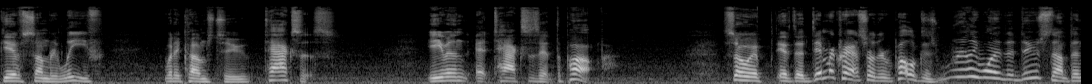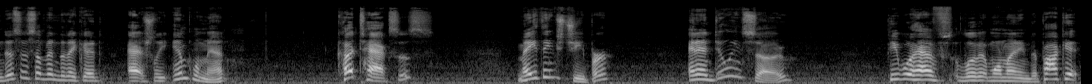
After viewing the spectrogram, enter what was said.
give some relief when it comes to taxes, even at taxes at the pump. So if, if the Democrats or the Republicans really wanted to do something, this is something that they could actually implement cut taxes, make things cheaper, and in doing so, people have a little bit more money in their pocket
